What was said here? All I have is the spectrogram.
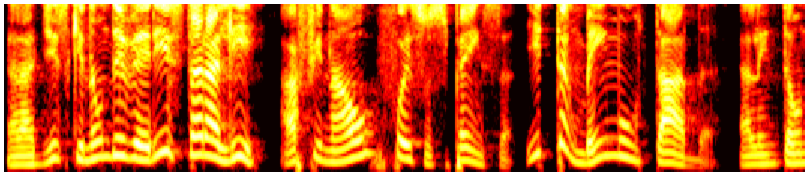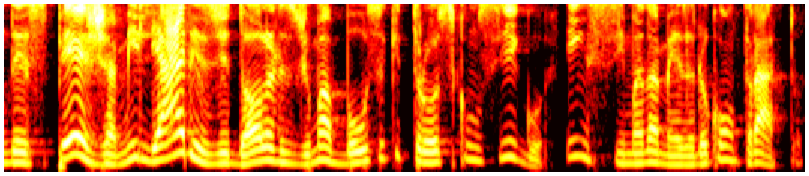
Ela diz que não deveria estar ali, afinal foi suspensa e também multada. Ela então despeja milhares de dólares de uma bolsa que trouxe consigo, em cima da mesa do contrato.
